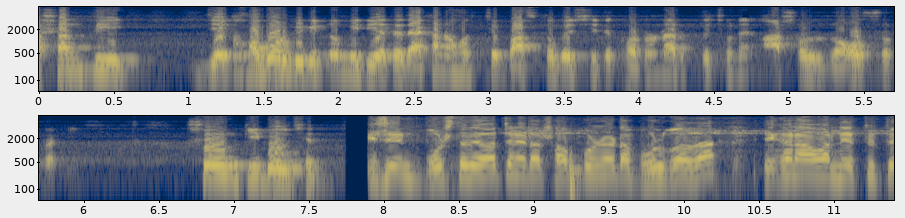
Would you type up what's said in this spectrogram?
অশান্তি যে খবর বিভিন্ন মিডিয়াতে দেখানো হচ্ছে, বাস্তবে সেটা ঘটনার পেছনে আসল রহস্যটা কি? শুনুন কি বলছেন। এজেন্ট বসতে দেওয়া এটা সম্পূর্ণ একটা ভুল কথা। এখানে আমার নেতৃত্বে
